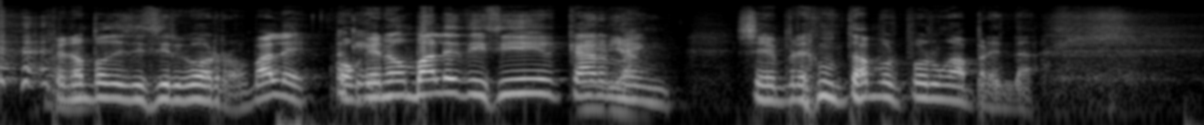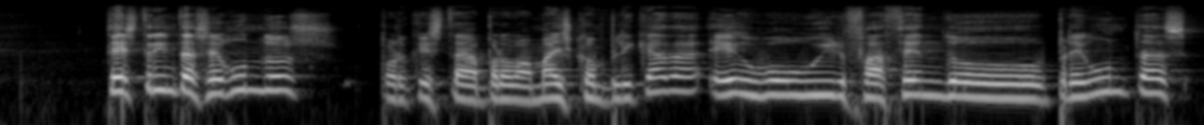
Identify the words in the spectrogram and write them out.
pero non podes dicir gorro, vale? Okay. O que non vale dicir Carmen, se preguntamos por unha prenda. Tes 30 segundos porque esta a proba máis complicada eu vou ir facendo preguntas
